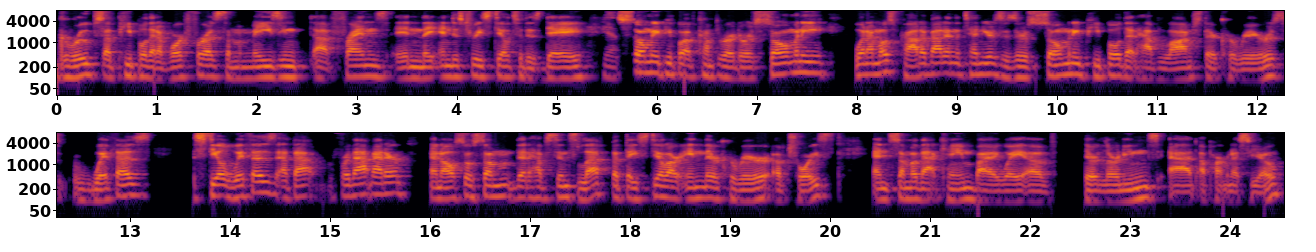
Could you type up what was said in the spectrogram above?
groups of people that have worked for us, some amazing uh, friends in the industry still to this day. Yeah. So many people have come through our doors. So many. What I'm most proud about in the 10 years is there's so many people that have launched their careers with us, still with us at that for that matter. and also some that have since left, but they still are in their career of choice. And some of that came by way of their learnings at Apartment SEO.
